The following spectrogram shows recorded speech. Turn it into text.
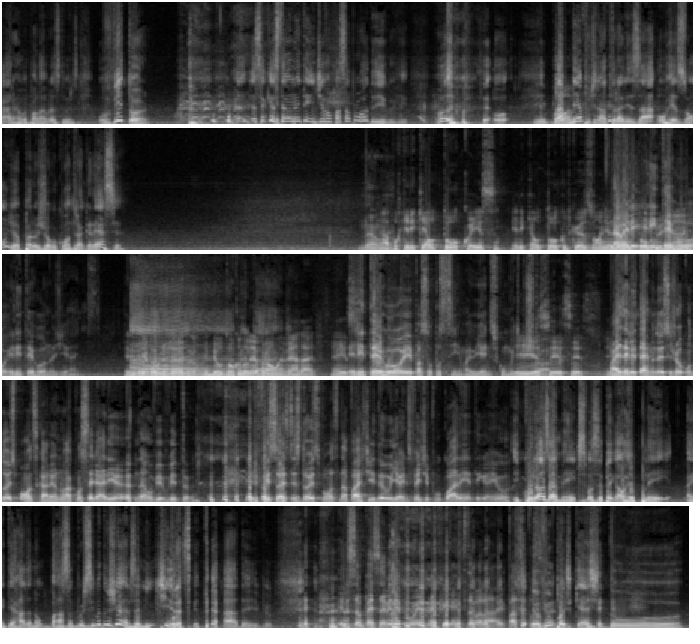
Caramba, palavras duras. O Vitor. Essa questão eu não entendi, eu vou passar pro Rodrigo aqui. O- Dá tempo de naturalizar o Rezondia para o jogo contra a Grécia? Não. Ah, né? porque ele quer o toco, é isso? Ele quer o toco do que o Exônia deu Não, ele, ele enterrou, ele enterrou no Giannis. Ele Ah, deu toco no Lebron. Ele deu toco no. Lebron, é verdade. É isso. Ele enterrou e passou por cima. E o Giannis ficou muito isso, pistola. isso, isso, Mas ele terminou esse jogo com dois pontos, cara. Eu não aconselharia, não, viu, Vitor? ele fez só esses dois pontos na partida, o Yannis fez tipo 40 e ganhou. E curiosamente, se você pegar o replay, a enterrada não passa por cima do Giannis. É mentira essa enterrada aí, viu? Ele só percebe depois, né? Que a gente tava lá e passa por Eu cima vi um podcast do.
